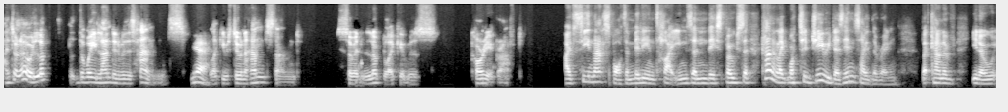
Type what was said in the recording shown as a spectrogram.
I don't know. It looked the way he landed with his hands. Yeah, like he was doing a handstand. So it looked like it was choreographed. I've seen that spot a million times, and they're supposed to kind of like what Tajiri does inside the ring, but kind of you know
